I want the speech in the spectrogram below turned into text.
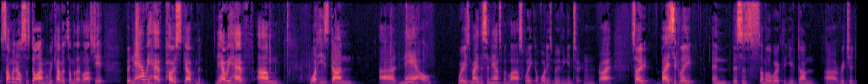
someone else's dime, and we covered some of that last year. But now we have post government. Now we have um, what he's done uh, now, where he's made this announcement last week of what he's moving into, right? So basically, and this is some of the work that you've done, uh, Richard.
